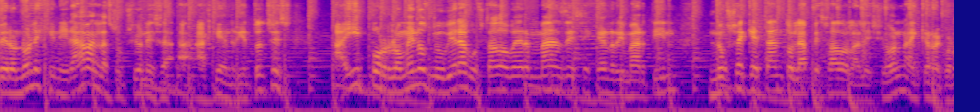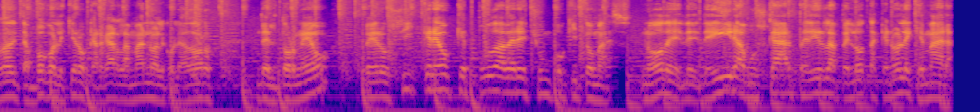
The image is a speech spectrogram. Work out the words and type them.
pero no le generaban las opciones a, a, a Henry. Entonces, Ahí por lo menos me hubiera gustado ver más de ese Henry Martín. No sé qué tanto le ha pesado la lesión, hay que recordar y tampoco le quiero cargar la mano al goleador del torneo, pero sí creo que pudo haber hecho un poquito más, ¿no? De, de, de ir a buscar, pedir la pelota, que no le quemara.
